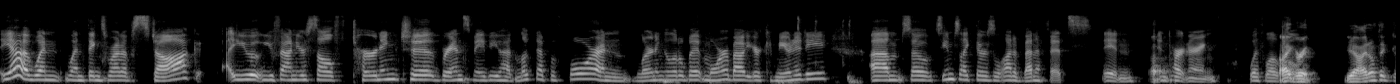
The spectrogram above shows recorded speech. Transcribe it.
yeah, when when things were out of stock, you you found yourself turning to brands maybe you hadn't looked at before and learning a little bit more about your community. Um, so it seems like there's a lot of benefits in in uh, partnering with local. I agree. Yeah, I don't think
